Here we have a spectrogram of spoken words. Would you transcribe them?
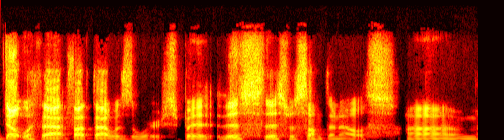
dealt with that thought that was the worst. But this this was something else. Um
